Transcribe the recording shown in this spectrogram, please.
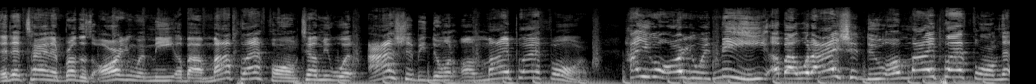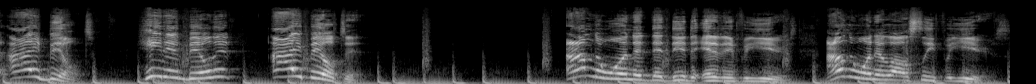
at that time that brother's arguing with me about my platform, tell me what I should be doing on my platform. How you gonna argue with me about what I should do on my platform that I built? He didn't build it, I built it. I'm the one that, that did the editing for years. I'm the one that lost sleep for years.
